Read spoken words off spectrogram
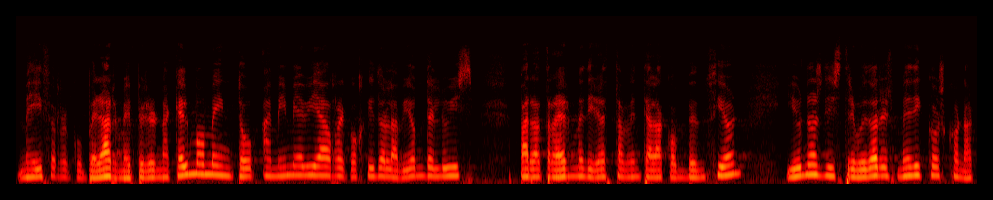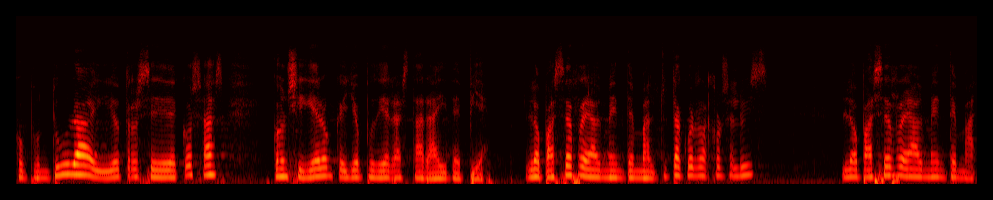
me hizo recuperarme, pero en aquel momento a mí me había recogido el avión de Luis para traerme directamente a la convención y unos distribuidores médicos con acupuntura y otra serie de cosas consiguieron que yo pudiera estar ahí de pie. Lo pasé realmente mal. ¿Tú te acuerdas, José Luis? Lo pasé realmente mal.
